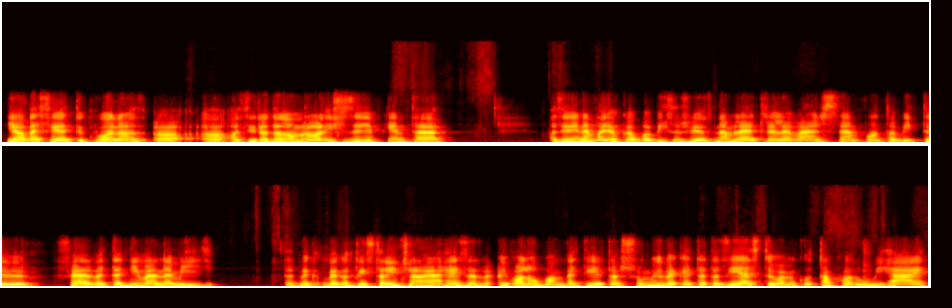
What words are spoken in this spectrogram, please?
Ja, beszéltük volna az, a, a, az irodalomról, és ez egyébként azért én nem vagyok abban biztos, hogy ez nem lehet releváns szempont, amit ő felvetett. Nyilván nem így tehát meg, meg a Kriszta nincsen olyan helyzetben, hogy valóban betiltasson műveket. Tehát az ijesztő, amikor Takaró Mihály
